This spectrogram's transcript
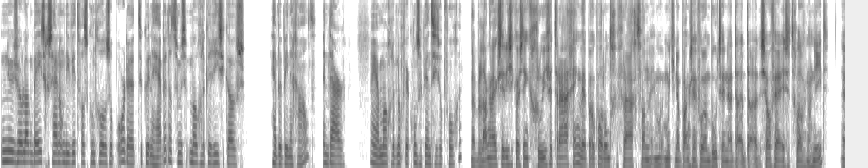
nu zo lang bezig zijn om die witwascontroles op orde te kunnen hebben, dat ze mogelijke risico's hebben binnengehaald en daar nou ja, mogelijk nog weer consequenties op volgen? Het belangrijkste risico is denk ik groeivertraging. We hebben ook wel rondgevraagd van moet je nou bang zijn voor een boete? Nou, zover is het geloof ik nog niet. Uh,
